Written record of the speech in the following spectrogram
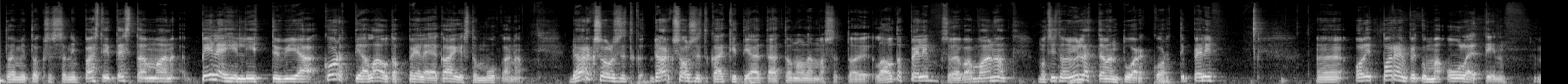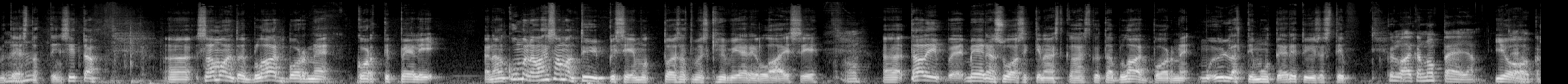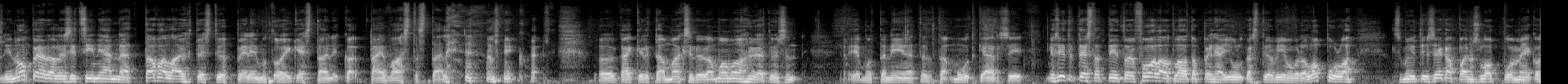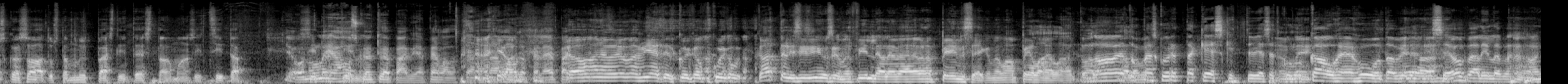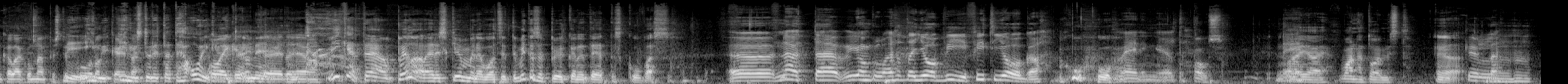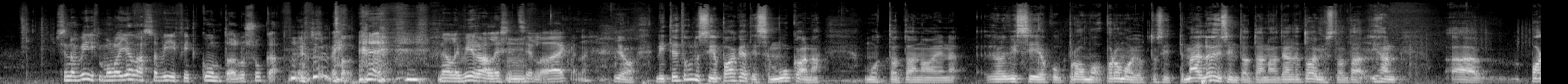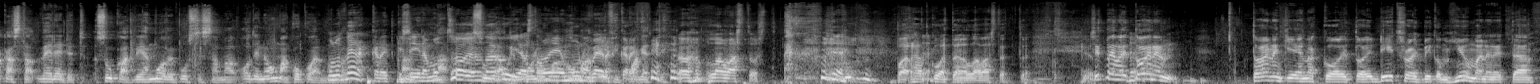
toimituksessa, niin päästiin testaamaan peleihin liittyviä korttia lautapelejä kaikista mukana. Dark Soulsit, Dark Soulsit kaikki tietää, että on olemassa toi lautapeli, se on vaan vanha, mutta sitten on yllättävän tuore korttipeli. Ö, oli parempi kuin mä oletin, me mm-hmm. testattiin sitä. Ö, samoin toi Bloodborne korttipeli Nämä on kummalla vähän samantyyppisiä, mutta toisaalta myöskin hyvin erilaisia. Oh. Tämä oli meidän suosikki näistä kahdesta, kun tämä Bloodborne yllätti mut erityisesti. Kyllä aika nopea ja Joo, niin nopeudella oli sitten siinä jännä, että tavallaan yhteistyöpeli, mutta oikeastaan päinvastasta. Eli niin kaikki yrittää maksimoida oman hyötynsä, mutta niin, että tota, muut kärsii. Ja sitten testattiin toi Fallout-lautapeli ja julkaistiin jo viime vuoden lopulla. Se myytiin sekapainos loppuun, me ei koskaan saatu sitä, mutta nyt päästiin testaamaan sit sitä. Joo, on ollut ihan hauskoja työpäiviä pelata täällä lautapelejä päivää. Joo, mä, mä mietin, että kuinka, kuinka kattelisin siusilmät, että Ville oli vähän, vähän penseä, kun me vaan pelaillaan tuolla. No, että pääs kun yrittää keskittyä ja se no, kuuluu niin. kauhean huutavia, niin se on välillä vähän no. hankala, kun mä pystyn niin, kuulokkeita. Ihmiset yrittää tehdä oikein, oikein töitä. töitä joo. Mikä tää on? Pelaa edes kymmenen vuotta sitten. Mitä sä Pyykkönen teet tässä kuvassa? Öö, näyttää jonkunlaiselta jo fit yoga meiningiltä. Ous. Niin. Ai ai, vanha toimisto. Kyllä. Mm-hmm. Siinä on wifi, mulla on jalassa wiifit kuntoilusukat ne oli viralliset mm. silloin aikana. Joo, niitä ei tullut siinä paketissa mukana, mutta tota noin, se oli vissiin joku promo, promojuttu sitten. Mä löysin tota noin, täältä toimistolta ihan äh, pakasta vedetyt sukat vielä muovipussissa. Mä otin oman kokoelman. Mulla on verkkaritkin mä, siinä, mutta se on jotain huijasta, no ei mun verkkarit lavastusta. Parhaat kuvat on lavastettu. Sitten meillä oli toinen Toinenkin ennakko oli toi Detroit Become Human, eli tämä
